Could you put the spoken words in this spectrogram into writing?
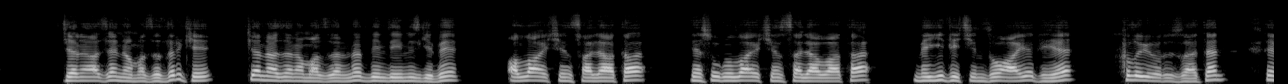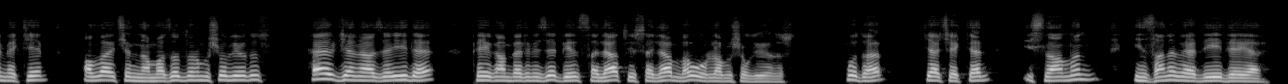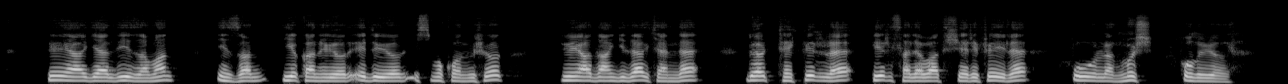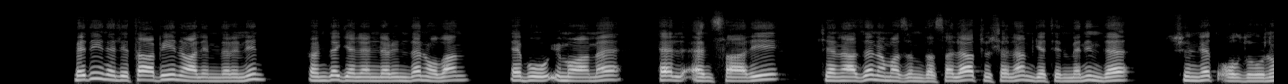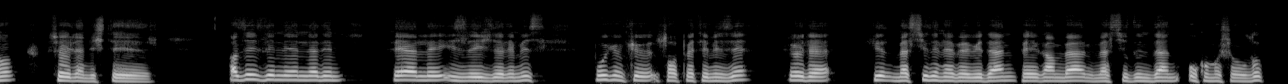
cenaze namazıdır ki cenaze namazlarını bildiğimiz gibi Allah için salata, Resulullah için salavata, meyyit için duaya diye kılıyoruz zaten. Demek ki Allah için namaza durmuş oluyoruz. Her cenazeyi de Peygamberimize bir salatü selamla uğurlamış oluyoruz. Bu da gerçekten İslam'ın insana verdiği değer. Dünya geldiği zaman insan yıkanıyor, ediyor, ismi konuşuyor. Dünyadan giderken de dört tekbirle bir salavat-ı şerife ile uğurlanmış oluyor. Medineli tabi'in alimlerinin önde gelenlerinden olan Ebu Ümame el-Ensari cenaze namazında salatü selam getirmenin de sünnet olduğunu söylemiştir. Aziz dinleyenlerim, değerli izleyicilerimiz, bugünkü sohbetimizi böyle bir Mescid-i Nebevi'den, Peygamber Mescidinden okumuş olduk.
